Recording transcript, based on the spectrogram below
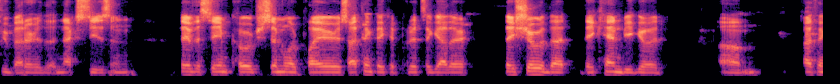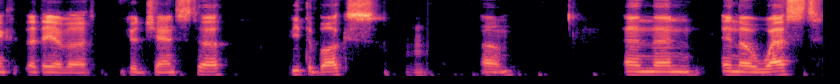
do better the next season. They have the same coach, similar players. I think they could put it together. They showed that they can be good. Um, I think that they have a good chance to beat the Bucks. Mm-hmm. Um, and then in the West,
